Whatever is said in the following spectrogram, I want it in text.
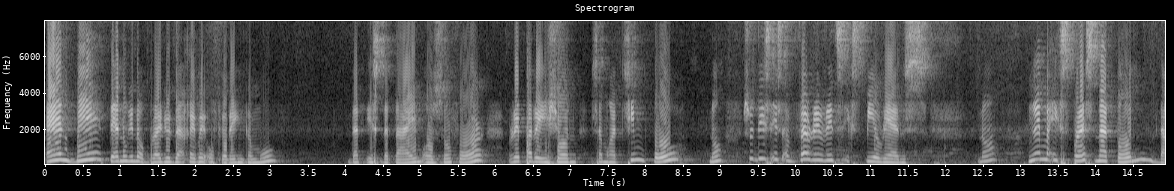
And B, ti ano ginaobra nyo da kay may offering ka mo? That is the time also for reparation sa mga chimpo, no? So this is a very rich experience, no? Nga ma-express naton the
